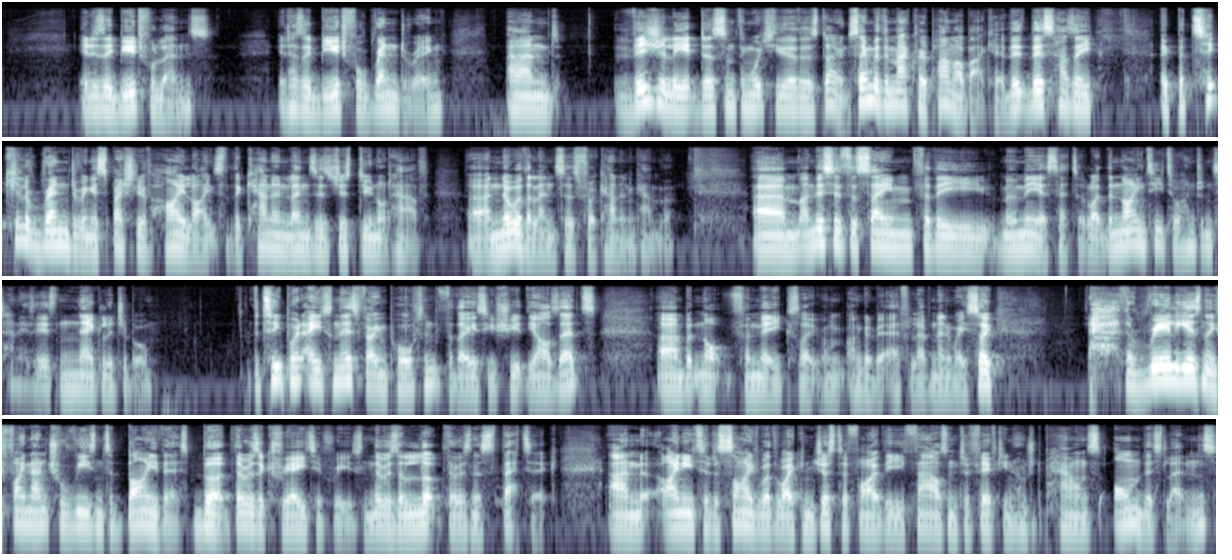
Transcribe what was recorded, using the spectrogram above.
it is a beautiful lens. It has a beautiful rendering, and visually it does something which the others don't. Same with the macro planar back here. This has a, a particular rendering, especially of highlights, that the Canon lenses just do not have, uh, and no other lenses for a Canon camera. Um, and this is the same for the Mamiya setup. Like the 90 to 110 is, is negligible. The 2.8 on this, very important for those who shoot the RZs, um, but not for me because like, I'm, I'm going to be at F11 anyway. So there really is no financial reason to buy this, but there is a creative reason. There is a look, there is an aesthetic, and I need to decide whether I can justify the thousand to fifteen hundred pounds on this lens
